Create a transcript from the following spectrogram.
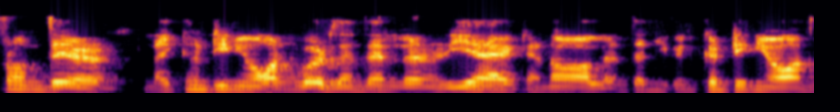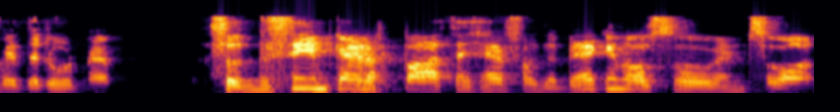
from there, like continue onwards and then learn React and all, and then you can continue on with the roadmap. So the same kind of path I have for the backend also, and so on.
